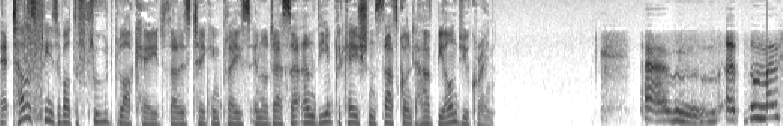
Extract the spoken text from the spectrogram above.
uh, tell us please about the food blockade that is taking place in Odessa and the implications that's going to have beyond Ukraine. Um, uh, most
